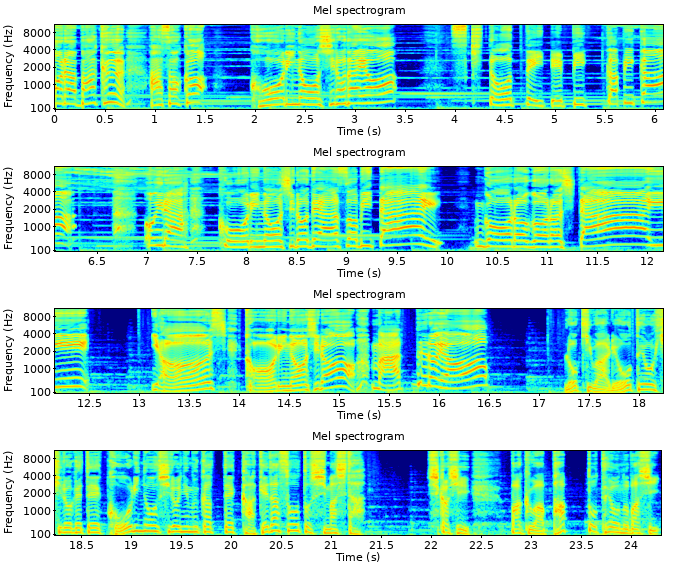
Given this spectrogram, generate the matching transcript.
ほらバク。あそこ。氷のお城だよ。透き通っていてピッカピカ。おいら氷のお城で遊びたい。ゴロゴロしたい。よし氷のお城。待ってろよ。ロキは両手を広げて氷のお城に向かって駆け出そうとしました。しかしバクはパッと手を伸ばし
